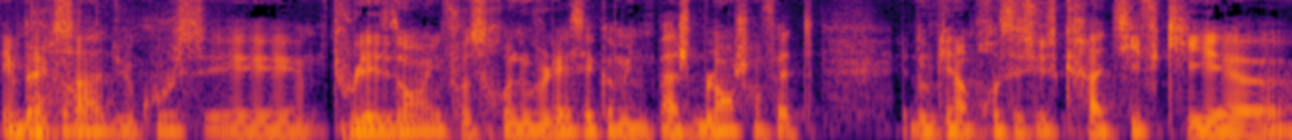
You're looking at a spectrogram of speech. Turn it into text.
Et pour ça, du coup, c'est tous les ans, il faut se renouveler. C'est comme une page blanche en fait. Et donc il y a un processus créatif qui est, euh,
